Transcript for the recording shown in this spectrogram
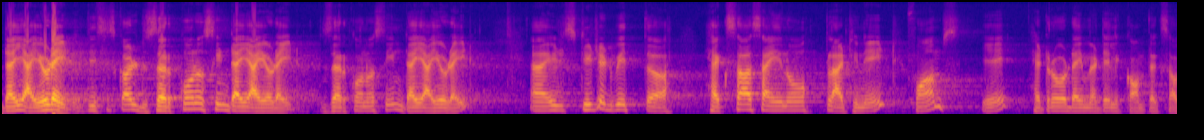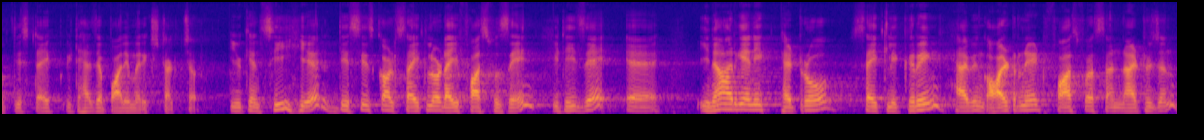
diiodide this is called zirconocene diiodide zirconocene diiodide it is treated with uh, hexacyanoplatinate forms a heterodimetallic complex of this type it has a polymeric structure. You can see here this is called cyclodiphosphazane it is a, a inorganic heterocyclic ring having alternate phosphorus and nitrogen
